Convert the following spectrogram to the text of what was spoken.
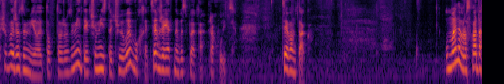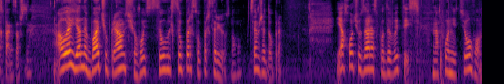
щоб ви розуміли. Тобто, розумієте, якщо місто чує вибухи, це вже як небезпека рахується. Це вам так. У мене в розкладах так завжди. Але я не бачу прям чогось супер-супер серйозного. Це вже добре. Я хочу зараз подивитись на фоні цього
